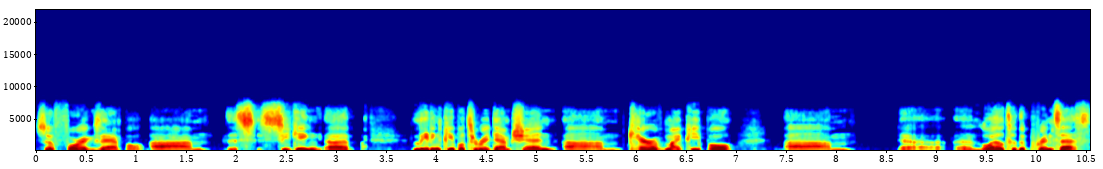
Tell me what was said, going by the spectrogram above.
So, for example, um, this seeking, uh, leading people to redemption, um, care of my people, um, uh, uh, loyal to the princess,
